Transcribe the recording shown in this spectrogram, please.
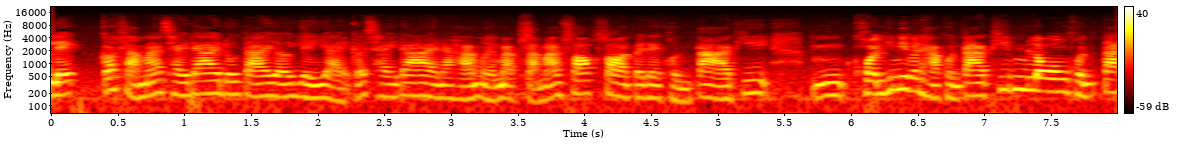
เล็กก็สามารถใช้ได้ดวงตาใหญ่ ๆ ก็ใช้ได้นะคะ เหมือนแบบสามารถซอกซอนไปในขนตาที่คนที่มีปัญหาขนตาทิ่มลงขนตา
